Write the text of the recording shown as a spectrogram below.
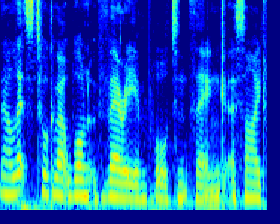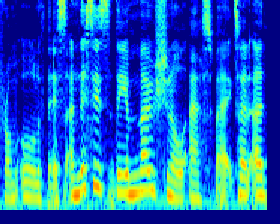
Now, let's talk about one very important thing aside from all of this, and this is the emotional aspect. And, and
